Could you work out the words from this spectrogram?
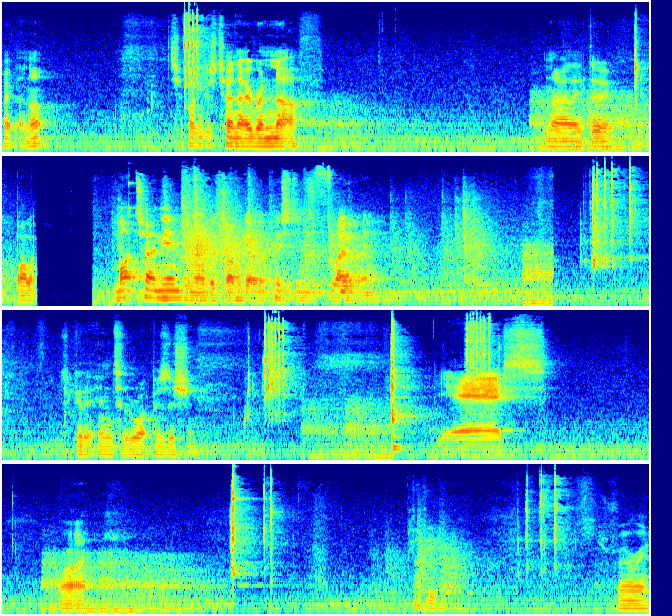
Hope they're not. So if I can just turn it over enough. No, they do. Might turn the engine over so I can get the pistons floating. To get it into the right position. Yes. Right. Bloody hell. It's very...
